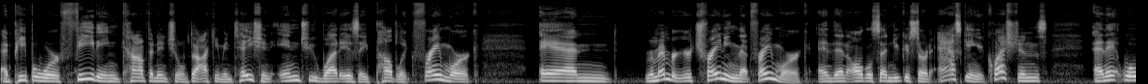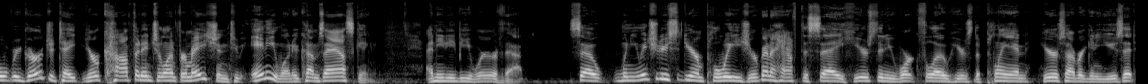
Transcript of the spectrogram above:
and people were feeding confidential documentation into what is a public framework. And remember, you're training that framework, and then all of a sudden you can start asking it questions, and it will regurgitate your confidential information to anyone who comes asking. And you need to be aware of that. So when you introduce it to your employees, you're going to have to say, here's the new workflow, here's the plan, here's how we're going to use it.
